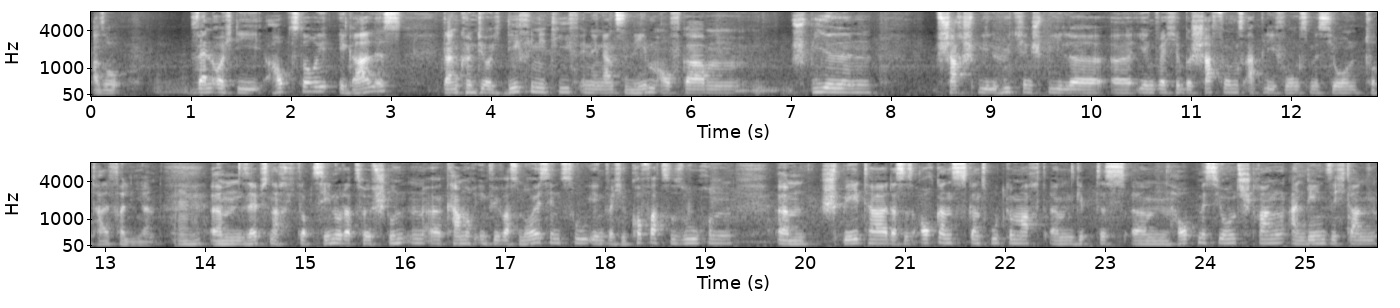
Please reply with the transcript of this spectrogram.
Also wenn euch die Hauptstory egal ist, dann könnt ihr euch definitiv in den ganzen Nebenaufgaben spielen, Schachspiele, Hütchenspiele, äh, irgendwelche Beschaffungs-, Ablieferungsmissionen total verlieren. Ähm, selbst nach, ich glaube, 10 oder 12 Stunden äh, kam noch irgendwie was Neues hinzu, irgendwelche Koffer zu suchen. Ähm, später, das ist auch ganz, ganz gut gemacht, ähm, gibt es ähm, Hauptmissionsstrang, an den sich dann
